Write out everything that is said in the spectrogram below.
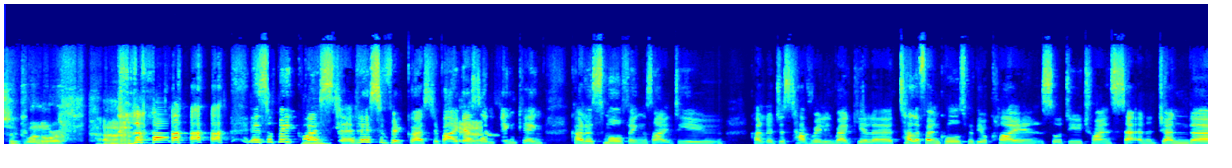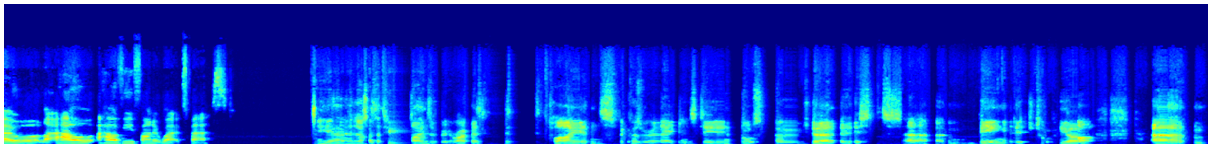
Took one, Laura. Um, it's a big question. It's a big question. But I yeah. guess I'm thinking kind of small things like do you kind of just have really regular telephone calls with your clients or do you try and set an agenda or like how, how have you found it works best? Yeah, there's the two sides of it, right? clients because we're an agency and also journalists um, being a digital PR. Um,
